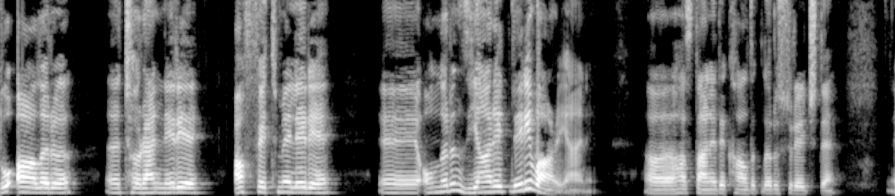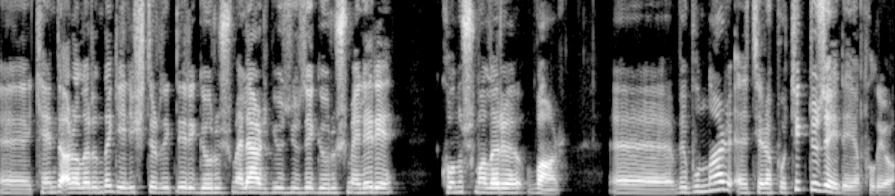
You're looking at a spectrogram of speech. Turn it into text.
duaları, e, törenleri, affetmeleri, e, onların ziyaretleri var yani e, hastanede kaldıkları süreçte. Kendi aralarında geliştirdikleri görüşmeler, yüz yüze görüşmeleri, konuşmaları var. Ve bunlar terapotik düzeyde yapılıyor.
